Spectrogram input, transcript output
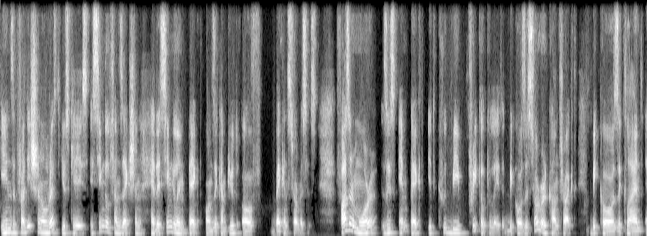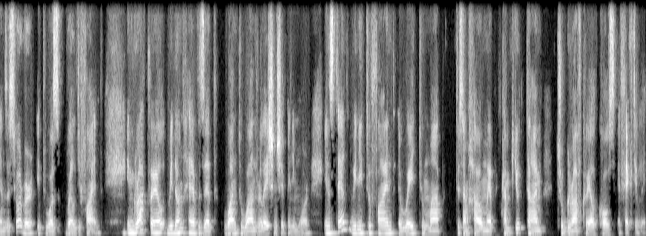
in the traditional REST use case, a single transaction had a single impact on the compute of backend services. Furthermore, this impact, it could be pre-calculated because the server contract, because the client and the server, it was well defined. In GraphQL, we don't have that one-to-one -one relationship anymore. Instead, we need to find a way to map, to somehow map compute time to GraphQL calls effectively.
